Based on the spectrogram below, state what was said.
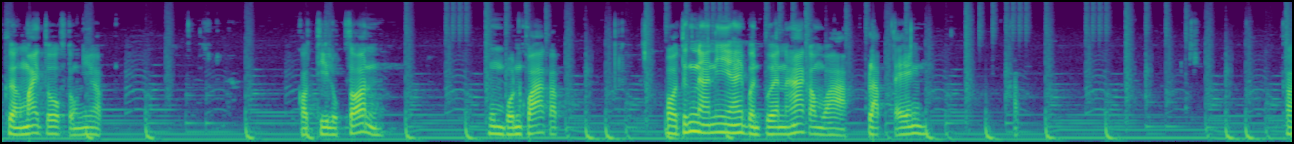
เครื่องไม้โต๊ะตรงนี้ครับ กดทีลูกซ้อน มุมบนขวาครับ พอถึงหน้านี้ให้เปื่อนๆห้าคำว่าปรับแต่งครับก็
